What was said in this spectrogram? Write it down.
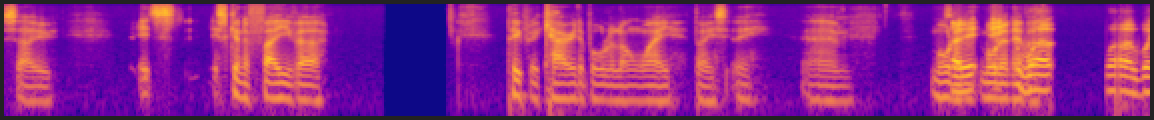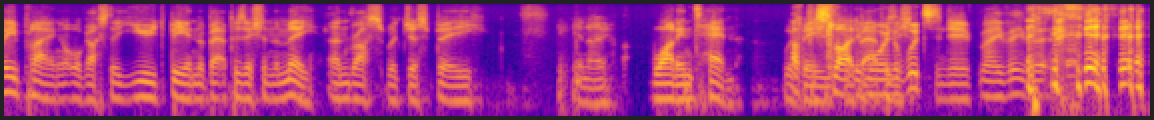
So it's it's going to favour people who carry the ball a long way, basically. Um, more So than it- more it- than ever. Were, were we playing at Augusta, you'd be in a better position than me, and Russ would just be, you know, one in ten. Would I'd be, a slightly more in the woods than you, maybe. But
